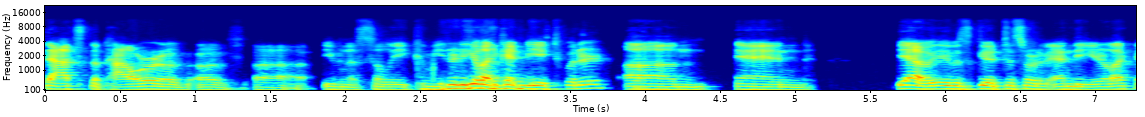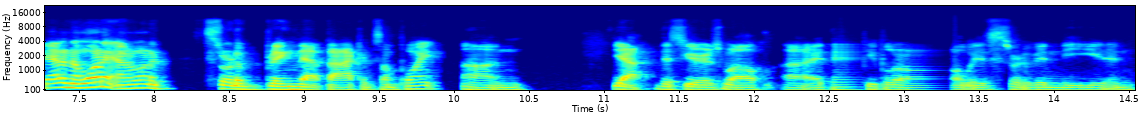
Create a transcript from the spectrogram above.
that's the power of of uh, even a silly community like NBA Twitter. Um, and yeah, it was good to sort of end the year like that. And I want to I want to sort of bring that back at some point. Um, yeah, this year as well. Uh, I think people are always sort of in need, and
